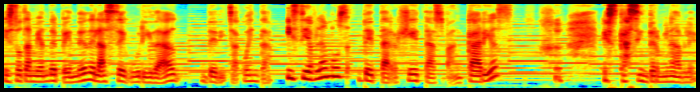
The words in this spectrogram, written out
Esto también depende de la seguridad de dicha cuenta. Y si hablamos de tarjetas bancarias, es casi interminable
